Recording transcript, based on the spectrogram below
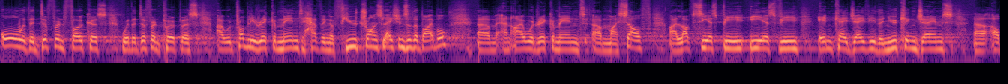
all with a different focus, with a different purpose. I would probably recommend having a few translations of the Bible, um, and I would recommend um, myself. I love CSB, ESV, NKJV, the New King James. Uh,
